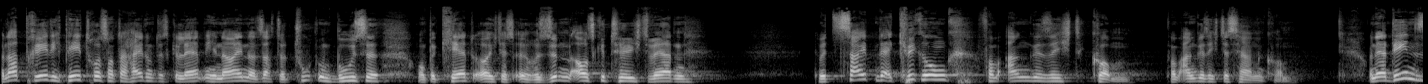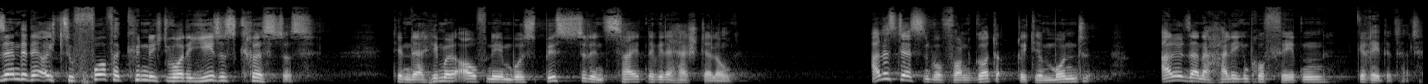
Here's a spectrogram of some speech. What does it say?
Und da predigt Petrus nach der Heilung des Gelähmten hinein und sagt, tut nun Buße und bekehrt euch, dass eure Sünden ausgetilgt werden, damit Zeiten der Erquickung vom Angesicht kommen, vom Angesicht des Herrn kommen. Und er den sende, der euch zuvor verkündigt wurde, Jesus Christus, den der Himmel aufnehmen muss bis zu den Zeiten der Wiederherstellung. Alles dessen, wovon Gott durch den Mund all seiner heiligen Propheten geredet hat.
